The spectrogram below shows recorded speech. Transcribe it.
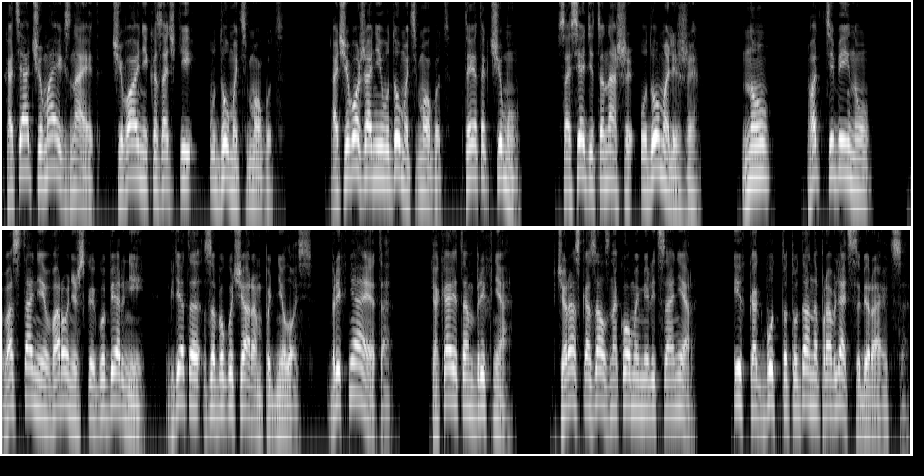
Хотя чума их знает, чего они, казачки, удумать могут. А чего же они удумать могут? Ты это к чему? Соседи-то наши удумали же. Ну, вот тебе и ну. Восстание в Воронежской губернии где-то за Богучаром поднялось. Брехня это. Какая там брехня? Вчера сказал знакомый милиционер. Их как будто туда направлять собираются.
